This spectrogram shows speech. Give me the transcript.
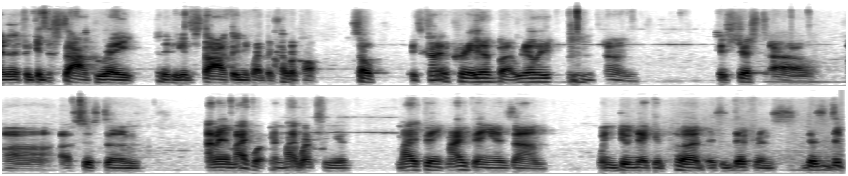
and if you get the stock, great, and if you get the stock, then you write the cover call. So it's kind of creative, but really, um, it's just uh, uh, a system. I mean, it might work. It might work for you. My thing, my thing is um, when you do naked put, there's a difference. There's a,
